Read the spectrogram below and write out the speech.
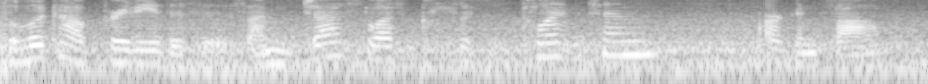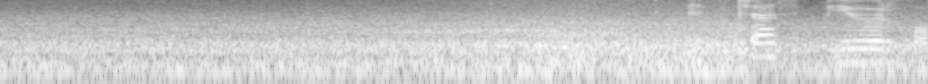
So look how pretty this is. I'm just left Cl- Clinton, Arkansas. It's just beautiful.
